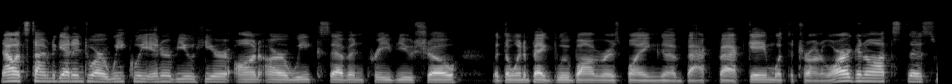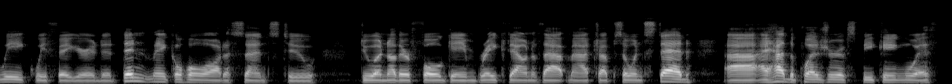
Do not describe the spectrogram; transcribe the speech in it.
Now it's time to get into our weekly interview here on our Week 7 preview show with the Winnipeg Blue Bombers playing a back-to-back game with the Toronto Argonauts this week. We figured it didn't make a whole lot of sense to do another full game breakdown of that matchup. So instead, uh, I had the pleasure of speaking with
